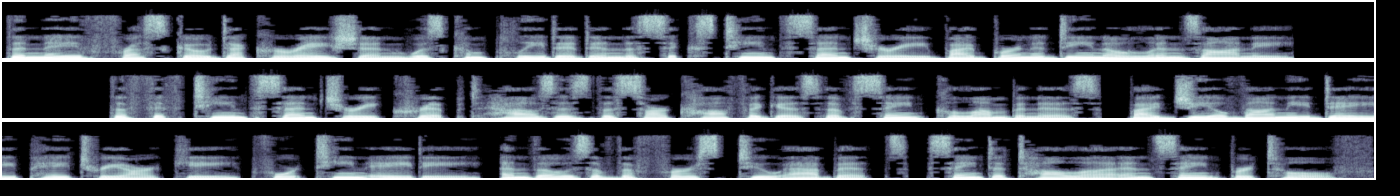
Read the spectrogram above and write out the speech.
The nave fresco decoration was completed in the 16th century by Bernardino Lanzani. The 15th-century crypt houses the sarcophagus of Saint Columbanus, by Giovanni dei Patriarchi 1480, and those of the first two abbots, Saint Atala and Saint Bertulf.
